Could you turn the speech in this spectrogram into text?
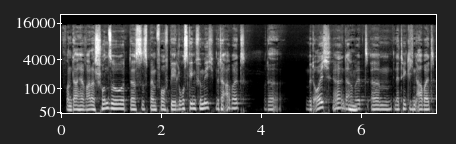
Von daher war das schon so, dass es beim VfB losging für mich mit der Arbeit oder mit euch ja, in der mhm. Arbeit, ähm, in der täglichen Arbeit.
